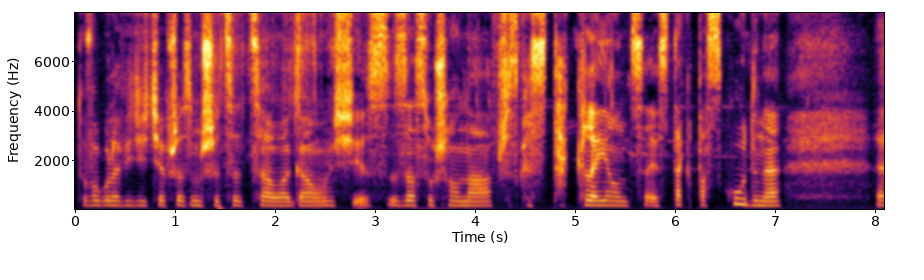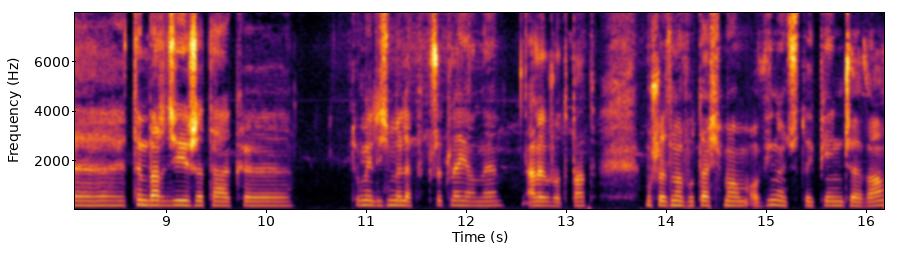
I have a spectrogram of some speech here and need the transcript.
Tu w ogóle widzicie przez mszycę cała gałąź jest zasuszona, wszystko jest tak klejące, jest tak paskudne. E, tym bardziej, że tak, e, tu mieliśmy lep przyklejony, ale już odpadł. Muszę znowu taśmą owinąć tutaj pień drzewa.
